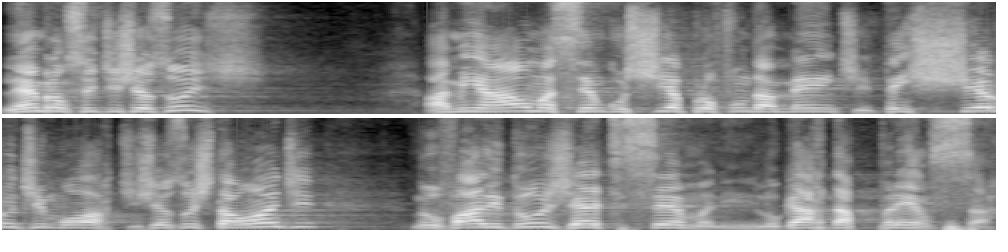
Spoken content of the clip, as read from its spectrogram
Lembram-se de Jesus? A minha alma se angustia profundamente, tem cheiro de morte. Jesus está onde? no vale do Getsemane, lugar da prensa.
